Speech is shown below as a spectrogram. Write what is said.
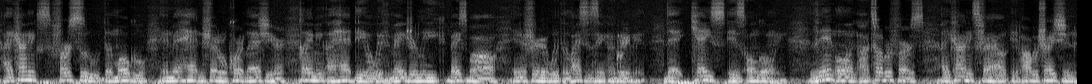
Iconix first sued the mogul in Manhattan federal court last year, claiming a hat deal with Major League Baseball interfered with the licensing agreement. That case is ongoing. Then on October 1st, Iconix filed an arbitration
